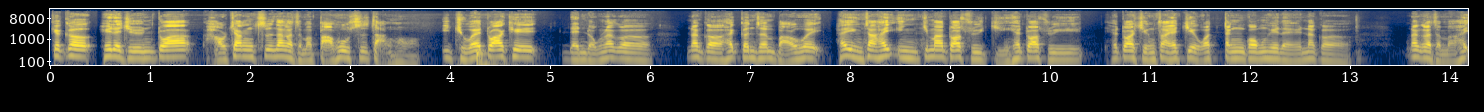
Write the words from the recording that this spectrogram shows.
结果迄个时阵带，好像是那个什么保护市长吼，伊就会带去联络那个。那个还跟城保会，还因啥还因即马带水钱，还带水，还带生产，还借我灯光迄个那个那个什么，还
